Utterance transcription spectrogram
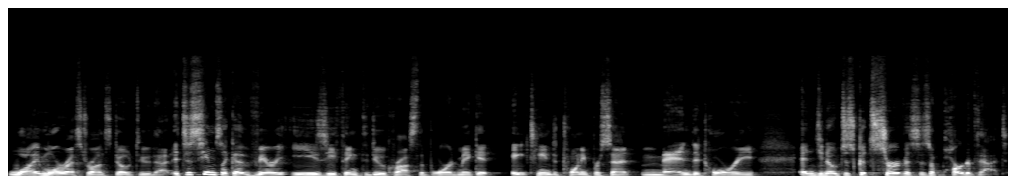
why more restaurants don't do that. It just seems like a very easy thing to do across the board. Make it 18 to 20% mandatory. And, you know, just good service is a part of that.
